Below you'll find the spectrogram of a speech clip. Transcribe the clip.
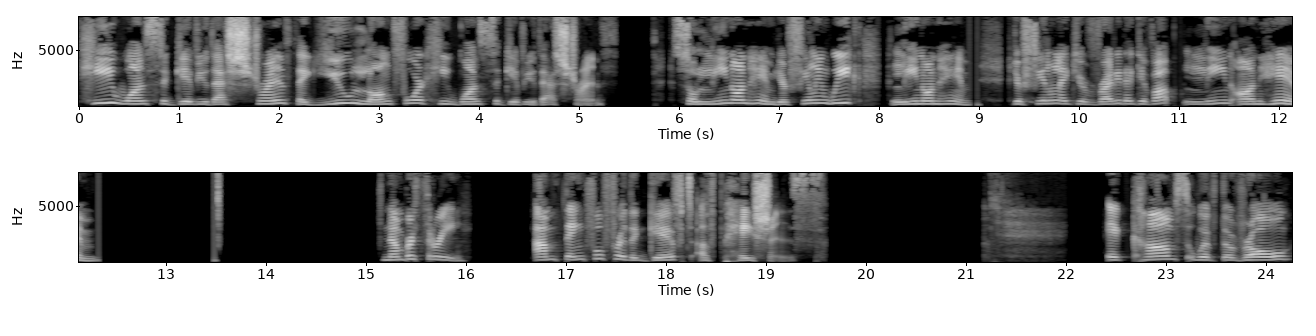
He wants to give you that strength that you long for. He wants to give you that strength. So lean on Him. You're feeling weak, lean on Him. You're feeling like you're ready to give up, lean on Him. Number three, I'm thankful for the gift of patience. It comes with the role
